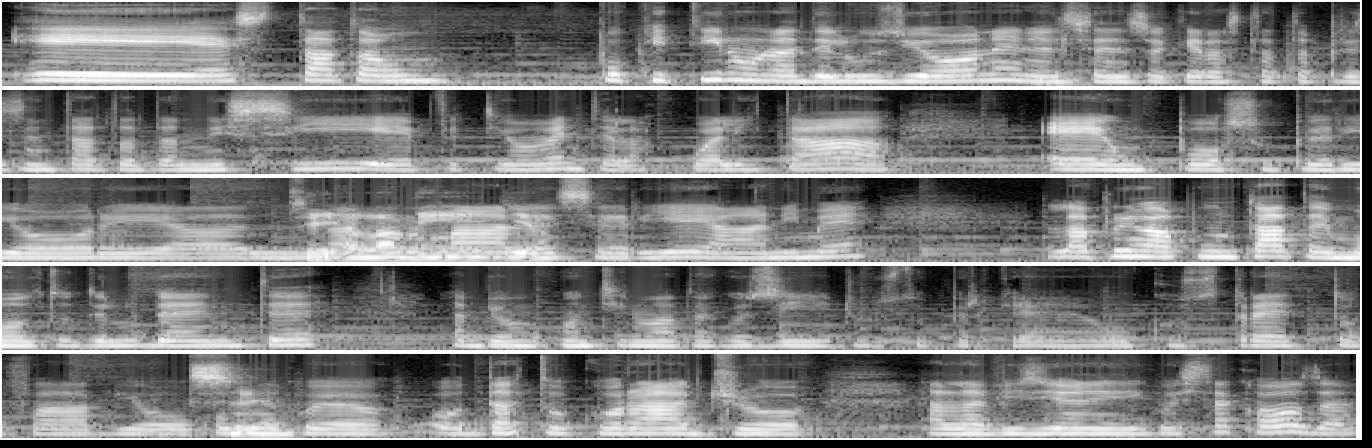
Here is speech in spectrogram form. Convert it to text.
e è stata un pochettino una delusione nel senso che era stata presentata da Nessie e effettivamente la qualità è un po' superiore alla, Sì, alla normale media. serie anime. La prima puntata è molto deludente, l'abbiamo continuata così giusto perché ho costretto Fabio, Sì. comunque ho dato coraggio alla visione di questa cosa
